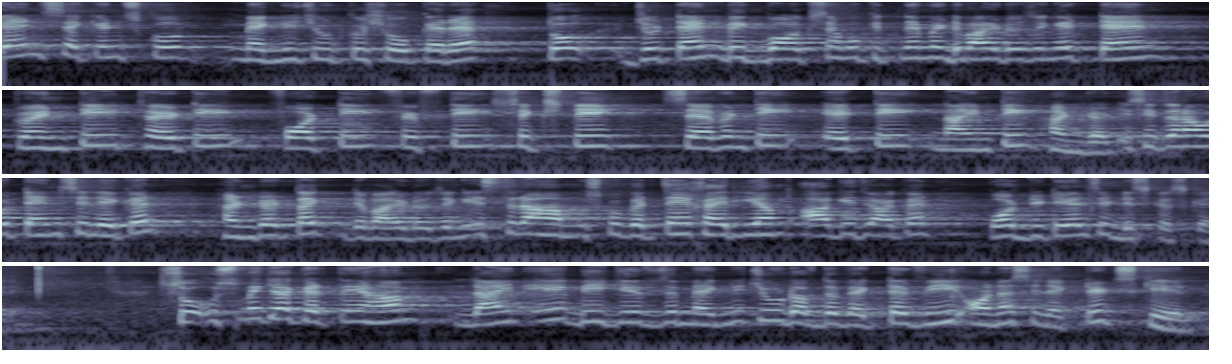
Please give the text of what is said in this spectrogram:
10 सेकेंड्स को मैग्नीट्यूड को शो कर रहा है। तो जो 10 बिग बॉक्स हैं वो कितने में डिवाइड हो जाएँगे? 10, 20, 30, 40, 50, 60, 70, 80, 90, 100 इसी तरह वो 10 से लेकर 100 तक डिवाइड हो जाएँगे। इस तरह हम उसको करते हैं। खैर ये हम आगे जाकर बहुत डिटेल से डिस्कस करेंगे। सो so, उसमें क्या करते हैं हम? Line A B gives the magnitude of the vector V on a selected scale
